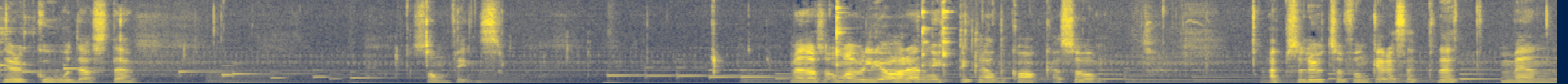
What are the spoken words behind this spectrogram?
Det är det godaste som finns. Men alltså om man vill göra en nyttig kladdkaka så absolut så funkar receptet men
